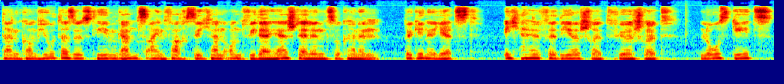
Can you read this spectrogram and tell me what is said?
dein Computersystem ganz einfach sichern und wiederherstellen zu können. Beginne jetzt, ich helfe dir Schritt für Schritt. Los geht's.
